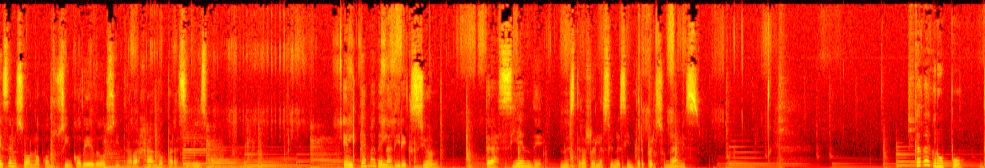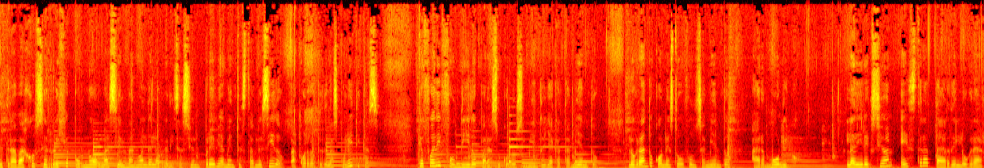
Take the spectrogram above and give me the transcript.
Es él solo con sus cinco dedos y trabajando para sí mismo. El tema de la dirección trasciende nuestras relaciones interpersonales. Cada grupo de trabajo se rige por normas y el manual de la organización previamente establecido, acuérdate de las políticas, que fue difundido para su conocimiento y acatamiento, logrando con esto un funcionamiento armónico. La dirección es tratar de lograr,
